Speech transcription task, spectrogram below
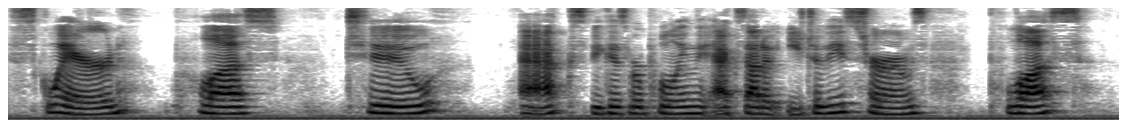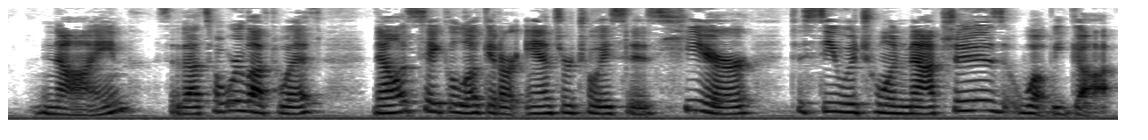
squared plus 2x, because we're pulling the x out of each of these terms, plus 9. So that's what we're left with. Now let's take a look at our answer choices here to see which one matches what we got.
